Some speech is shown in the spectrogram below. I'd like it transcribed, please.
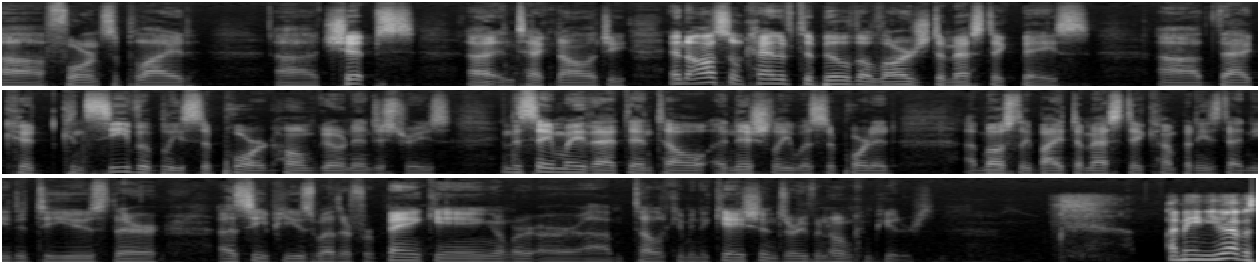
uh, foreign supplied chips and technology, and also kind of to build a large domestic base uh, that could conceivably support homegrown industries in the same way that Intel initially was supported uh, mostly by domestic companies that needed to use their uh, CPUs, whether for banking or, or um, telecommunications or even home computers. I mean, you have a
